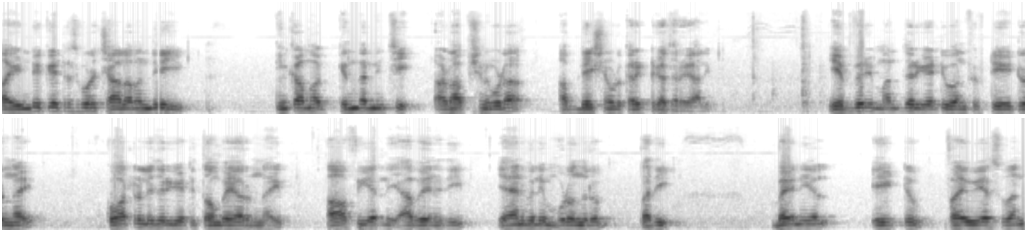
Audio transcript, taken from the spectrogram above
ఆ ఇండికేటర్స్ కూడా చాలామంది ఇంకా మా కింద నుంచి అడాప్షన్ కూడా అప్డేషన్ కూడా కరెక్ట్గా జరగాలి. ఎవ్రీ మంత్ జరిగేటి వన్ ఫిఫ్టీ ఎయిట్ ఉన్నాయి. క్వార్టర్లీ జరిగేటి తొంభై ఆరు ఉన్నాయి హాఫ్ ఇయర్లీ యాభై ఎనిమిది యాన్యువల్లీ మూడు వందలు పది biennial eight five years one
